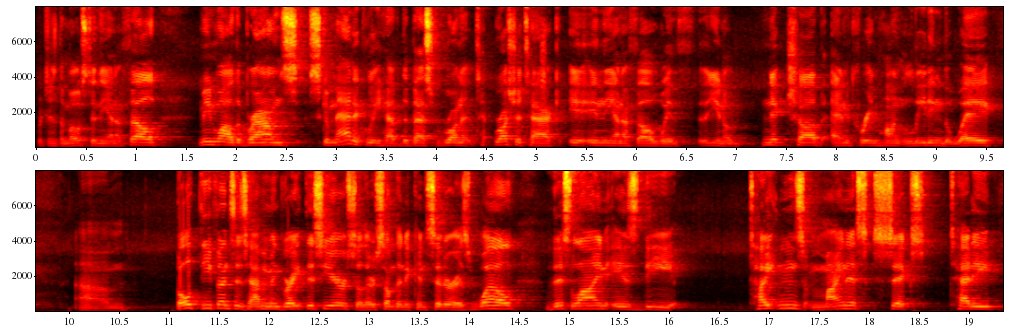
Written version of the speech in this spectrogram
which is the most in the NFL. Meanwhile, the Browns schematically have the best run at, rush attack in, the NFL with you know Nick Chubb and Kareem Hunt leading the way. Um, both defenses haven't been great this year, so there's something to consider as well. This line is the Titans minus six. Teddy,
